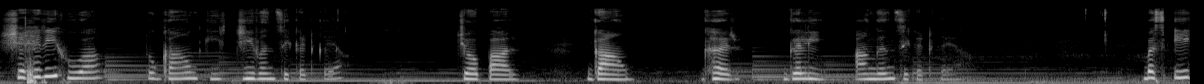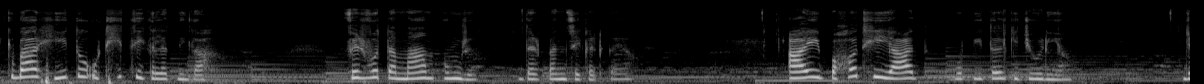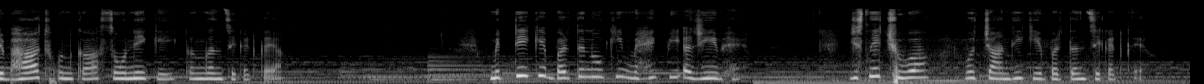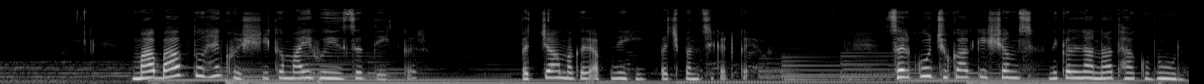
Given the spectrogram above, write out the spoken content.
शहरी हुआ तो गाँव की जीवन से कट गया। चौपाल, गाँव, घर, गली, आँगन से कट गया। बस एक बार ही तो उठी थी गलत निगाह। फिर वो तमाम उम्र दर्पण से कट गया। आई बहुत ही याद वो पीतल की चूड़ियाँ, जब हाथ उनका सोने के कंगन से कट गया। मिट्टी के बर्तनों की महक भी अजीब है। जिसने छुआ, वो चांदी के बर्तन से कट गया। माँ बाप तो हैं खुश, ये कमाई हुई इज़्ज़त देखकर। बच्चा मगर अपने ही बचपन से कट गया। सर को झुका के शम्स, निकलना ना था कबूल।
